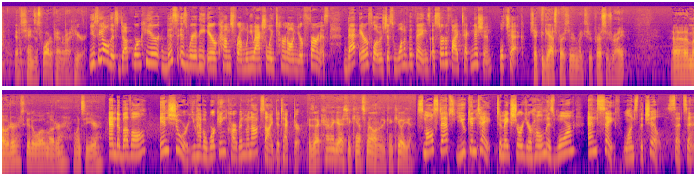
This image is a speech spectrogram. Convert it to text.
you have to change this water panel right here. You see all this ductwork here? This is where the air comes from when you actually turn on your furnace. That airflow is just one of the things a certified technician will check. Check the gas pressure, make sure the pressure's right. Uh, motor, it's good to oil the motor once a year. And above all, ensure you have a working carbon monoxide detector. Because that kind of gas you can't smell and it can kill you. Small steps you can take to make sure your home is warm and safe once the chill sets in.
